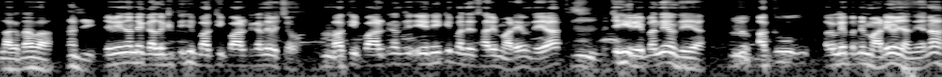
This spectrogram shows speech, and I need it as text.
ਲੱਗਦਾ ਵਾ। ਹਾਂਜੀ। ਜਿਵੇਂ ਇਹਨਾਂ ਨੇ ਗੱਲ ਕੀਤੀ ਸੀ ਬਾਕੀ ਪਾਰਟੀਆਂ ਦੇ ਵਿੱਚੋਂ। ਬਾਕੀ ਪਾਰਟੀਆਂ ਦੇ ਇਹ ਨਹੀਂ ਕਿ ਬੰਦੇ ਸਾਰੇ ਮਾੜੇ ਹੁੰਦੇ ਆ ਵਿੱਚ ਹੀਰੇ ਬੰਦੇ ਹੁੰਦੇ ਆ। ਅੱਗੂ ਅਗਲੇ ਬੰਦੇ ਮਾੜੇ ਹੋ ਜਾਂਦੇ ਆ ਨਾ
